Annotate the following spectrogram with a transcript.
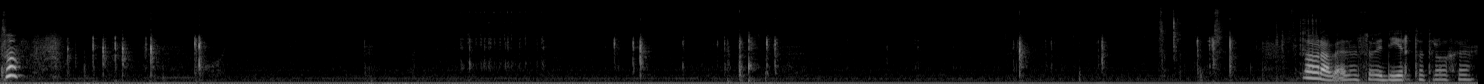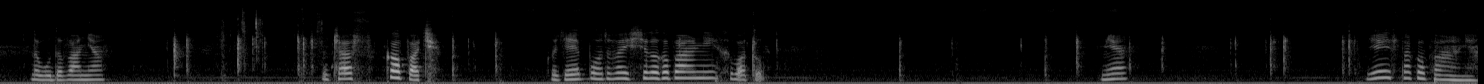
Co? Wezmę sobie dirta trochę do budowania. I czas kopać. Gdzie było to wejście do kopalni? Chyba tu. Nie? Gdzie jest ta kopalnia?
